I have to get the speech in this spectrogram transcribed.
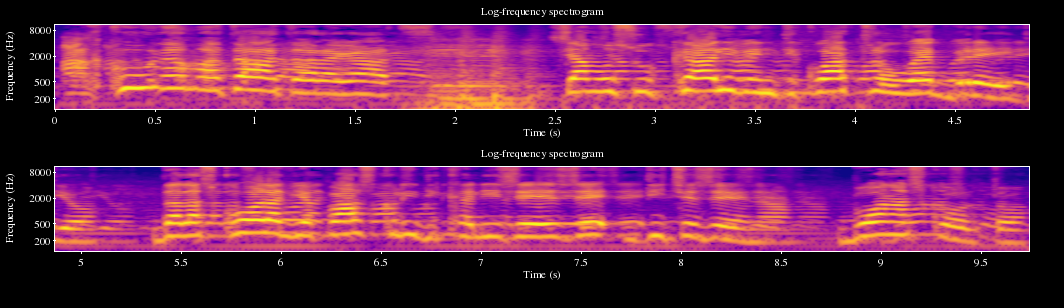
Hakuna Matata ragazzi! Siamo su Cali 24 Web Radio, dalla scuola Via Pascoli di Calisese di Cesena. Buon ascolto!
